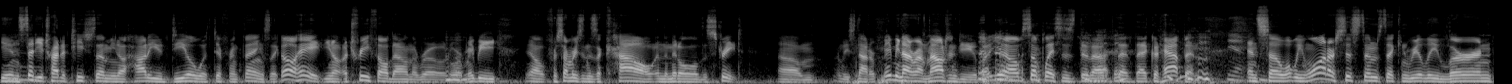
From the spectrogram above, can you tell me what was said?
You, Instead, mm-hmm. you try to teach them, you know, how do you deal with different things? Like, oh, hey, you know, a tree fell down the road, or mm-hmm. maybe, you know, for some reason there's a cow in the middle of the street. Um, at least not maybe not around Mountain View, but you know some places that, uh, that that could happen. Yeah. And so what we want are systems that can really learn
